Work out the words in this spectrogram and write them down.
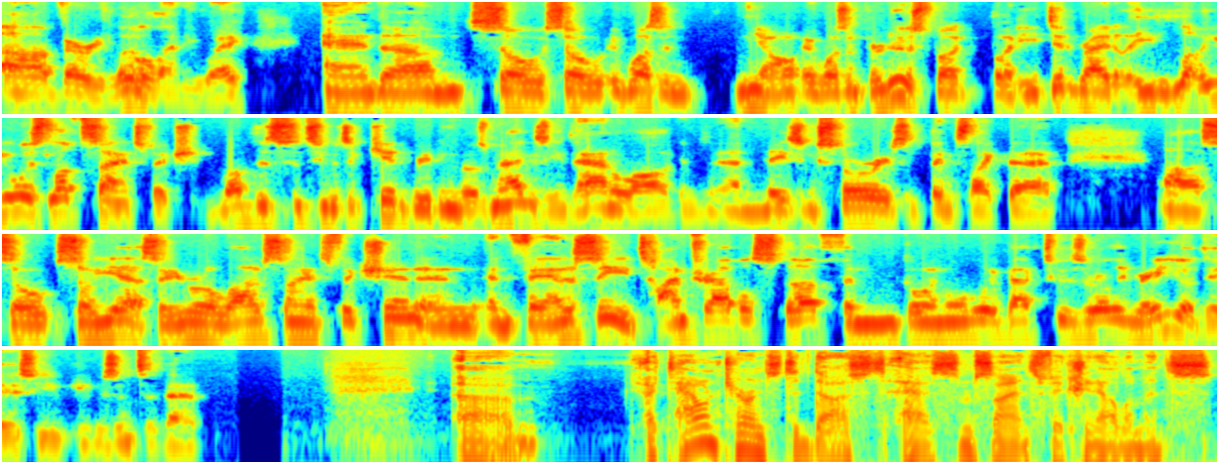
uh, very little anyway and um, so so it wasn't you know it wasn't produced but but he did write he, lo- he always loved science fiction loved it since he was a kid reading those magazines analog and, and amazing stories and things like that uh, so so yeah so he wrote a lot of science fiction and, and fantasy time travel stuff and going all the way back to his early radio days he, he was into that um, a town turns to dust has some science fiction elements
